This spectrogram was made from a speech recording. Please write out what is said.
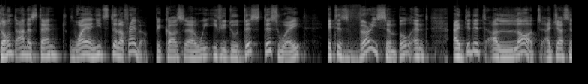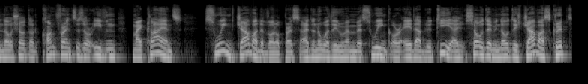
don't understand why I need still a framework. Because uh, we, if you do this this way, it is very simple, and I did it a lot. I just you know showed at conferences or even my clients Swing Java developers. I don't know whether you remember Swing or AWT. I showed them, you know, this JavaScript,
